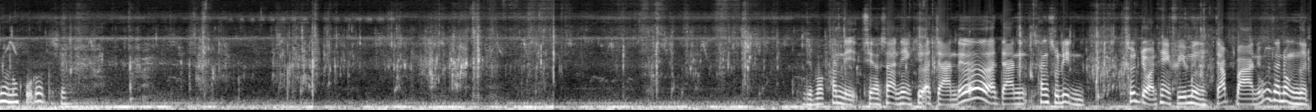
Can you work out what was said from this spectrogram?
เนี่ยน้องขู่รถเชียเดี๋ยวบอขั้นเดเชียวซ่านนี่คืออาจารย์เด้ออาจารย์ทั้งสุรินสุดยอดแห่งฝีมือ จับปลาเนี่มันจะต้องเงิด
